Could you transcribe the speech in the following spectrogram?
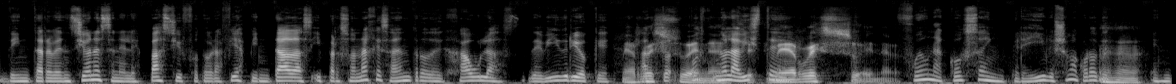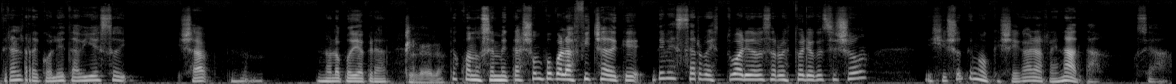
de intervenciones en el espacio y fotografías pintadas y personajes adentro de jaulas de vidrio que... Me resuena. ¿No la viste? Me resuena. Fue una cosa increíble. Yo me acuerdo que entré al Recoleta, vi eso y ya no, lo podía creer. Claro. Entonces cuando se me cayó un poco la ficha de que debe ser vestuario, debe ser vestuario, qué sé yo, dije, yo tengo que llegar a Renata. O sea,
